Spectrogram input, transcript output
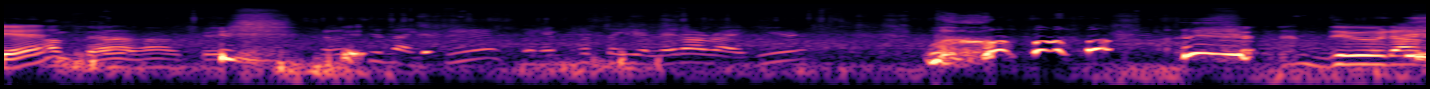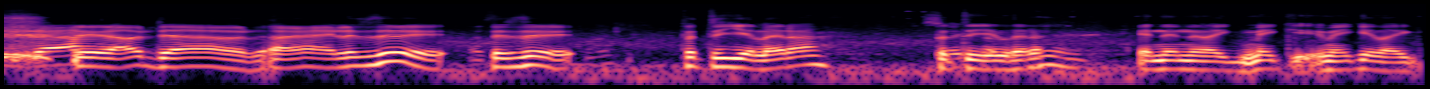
Yeah? I'm down. I'm okay. Tilt it like this, and then put the yelera right here. Dude, I'm down. Dude, I'm down. All right, let's do it. Let's do it. Put the yelera. Put the yelera, and then like make it make it like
